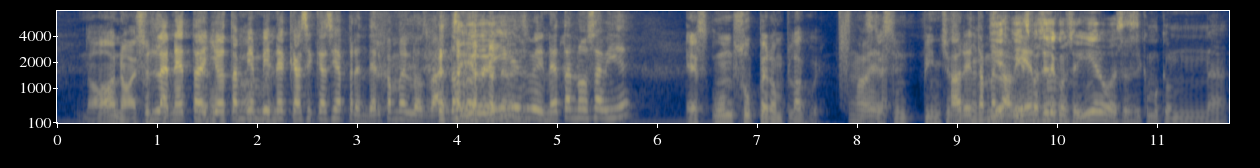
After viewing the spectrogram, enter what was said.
No, no, es Pues un la neta, yo también vine casi casi a aprender como los bandos Sí, Rodríguez, güey. Neta, no sabía. Es un super unplug, güey. Este es un pinche ahorita super me ¿Y, lo y es fácil de conseguir o es así como que una,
